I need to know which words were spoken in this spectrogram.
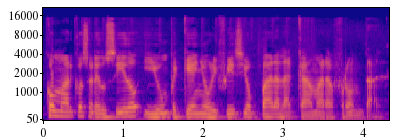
con marcos reducidos y un pequeño orificio para la cámara frontal.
